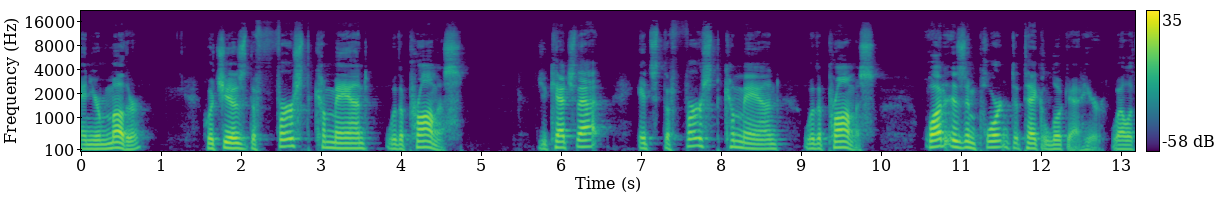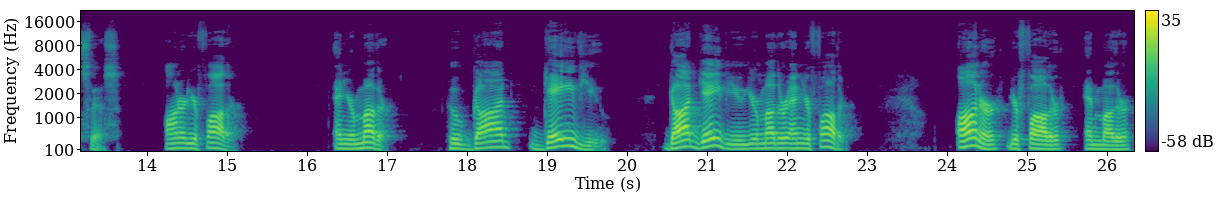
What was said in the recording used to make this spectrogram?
and your mother which is the first command with a promise. Did you catch that? It's the first command with a promise. What is important to take a look at here? Well, it's this honor your father and your mother. who God gave you. God gave you your mother and your father. Honor your father and mother,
